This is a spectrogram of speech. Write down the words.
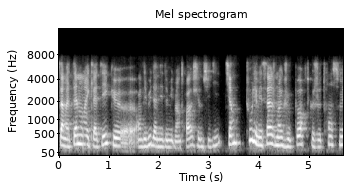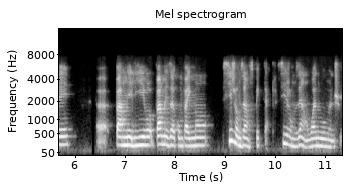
ça m'a tellement éclaté que euh, en début d'année 2023, je me suis dit tiens, tous les messages moi que je porte, que je transmets euh, par mes livres, par mes accompagnements, si j'en faisais un spectacle, si j'en faisais un one woman show.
